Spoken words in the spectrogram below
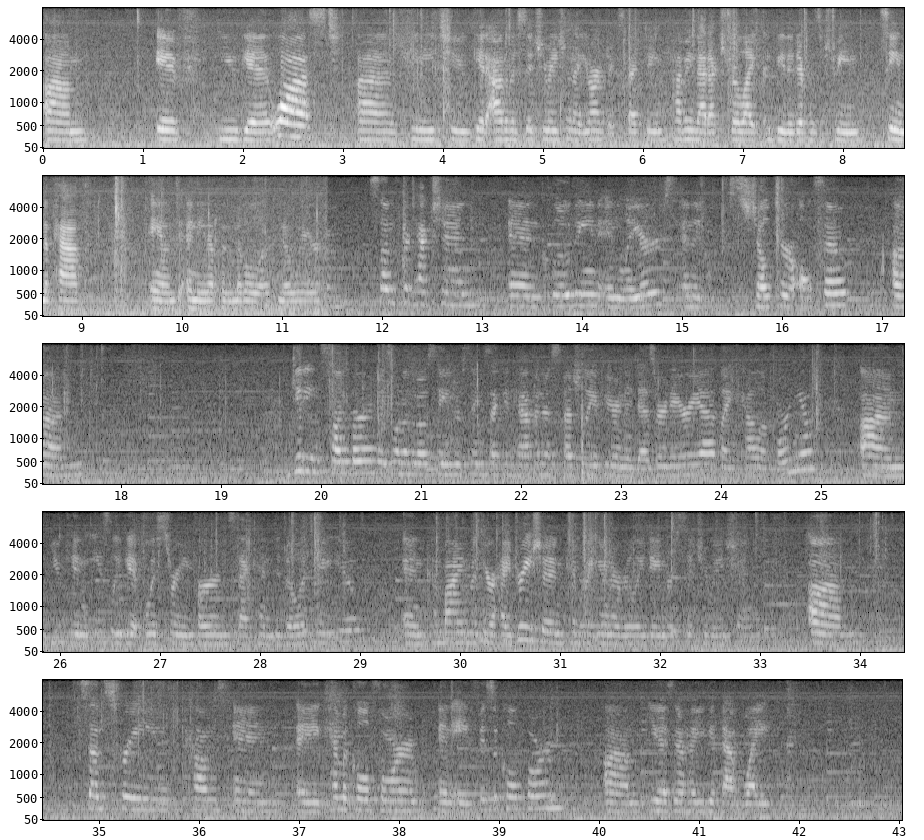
Um, if you get lost, uh, if you need to get out of a situation that you aren't expecting, having that extra light could be the difference between seeing the path and ending up in the middle of nowhere. Sun protection and clothing in layers and shelter also. Um, getting sunburned is one of the most dangerous things that can happen, especially if you're in a desert area like California. Um, you can easily get blistering burns that can debilitate you, and combined with your hydration can put you in a really dangerous situation. Um, sunscreen comes in a chemical form and a physical form. Um, you guys know how you get that white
